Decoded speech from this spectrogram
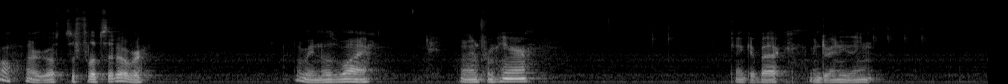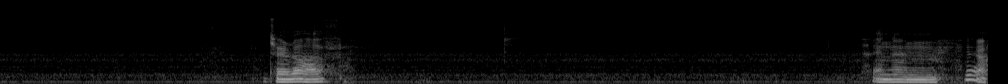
Oh, there it goes. Just flips it over. Nobody knows why. And then from here, can't get back into anything. Turn it off. And then, yeah,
